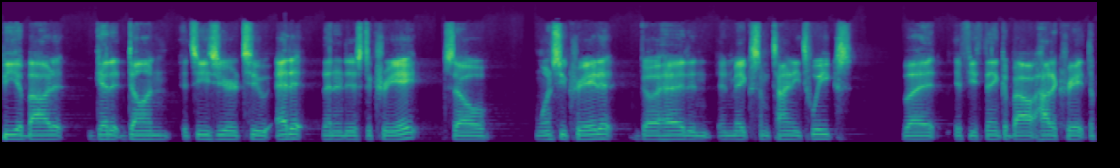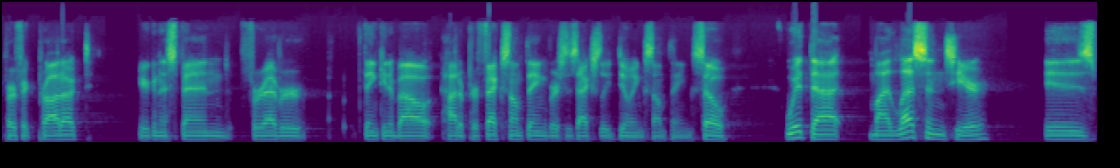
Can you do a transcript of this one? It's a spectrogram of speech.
be about it, get it done. It's easier to edit than it is to create. So once you create it, go ahead and, and make some tiny tweaks. But if you think about how to create the perfect product, you're going to spend forever thinking about how to perfect something versus actually doing something. So, with that, my lessons here is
